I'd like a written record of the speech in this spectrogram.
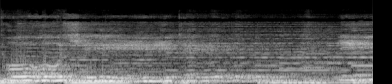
として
